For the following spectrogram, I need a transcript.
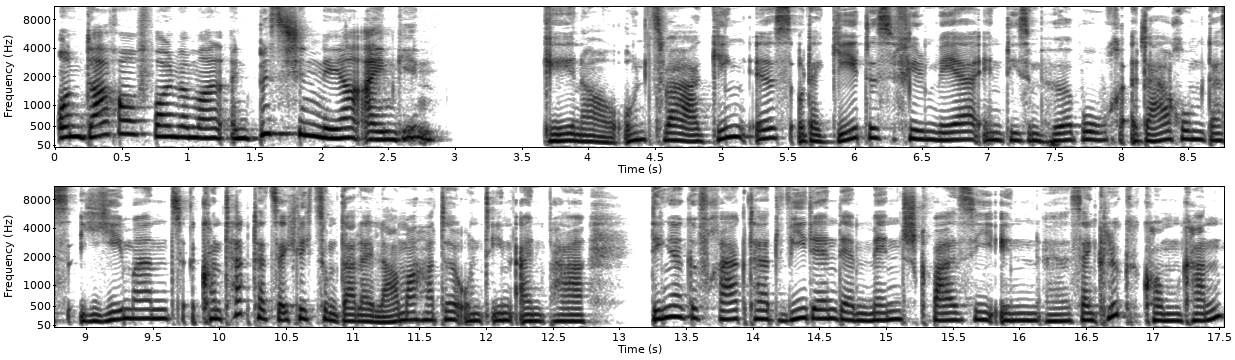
Und darauf wollen wir mal ein bisschen näher eingehen. Genau, und zwar ging es oder geht es vielmehr in diesem Hörbuch darum, dass jemand Kontakt tatsächlich zum Dalai Lama hatte und ihn ein paar Dinge gefragt hat, wie denn der Mensch quasi in äh, sein Glück kommen kann.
